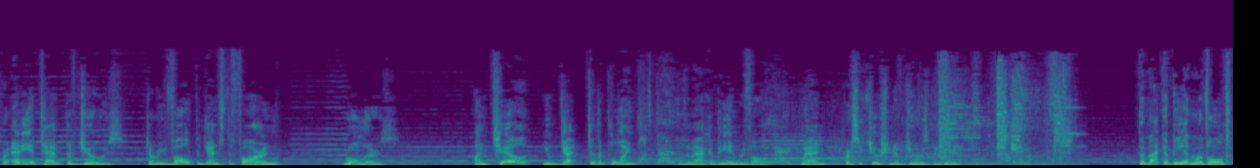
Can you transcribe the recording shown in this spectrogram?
for any attempt of Jews to revolt against the foreign rulers until you get to the point of the Maccabean revolt when persecution of Jews begins. The Maccabean revolt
